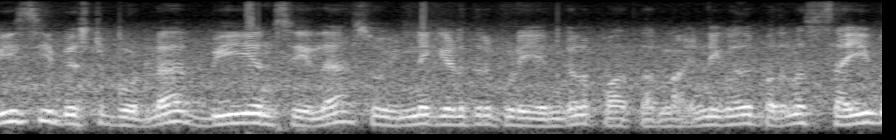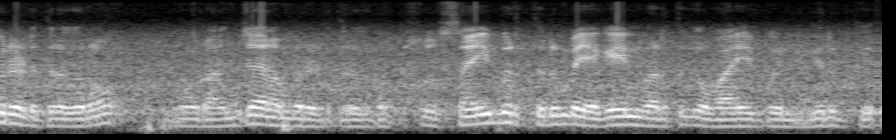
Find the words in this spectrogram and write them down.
பிசி பெஸ்ட் போர்டில் பிஎன்சியில் ஸோ இன்றைக்கி எடுத்துக்கூடிய எண்களை பார்த்துடலாம். இன்றைக்கி வந்து பார்த்தோன்னா சைபர் எடுத்துருக்கிறோம். ஒரு அஞ்சாறு நம்பர் எடுத்துருக்குறோம். ஸோ சைபர் திரும்ப எகைன் வரதுக்கு வாய்ப்புகள் இருக்குது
